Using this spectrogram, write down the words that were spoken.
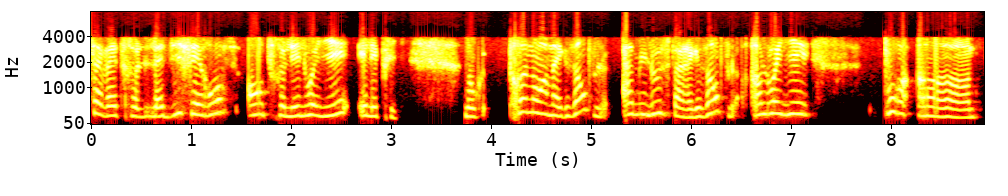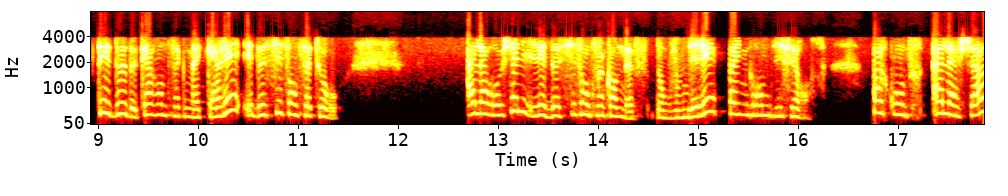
Ça va être la différence entre les loyers et les prix. Donc, prenons un exemple. À Mulhouse, par exemple, un loyer pour un T2 de 45 mètres carrés est de 607 euros. À La Rochelle, il est de 659. Donc, vous me direz, pas une grande différence. Par contre, à l'achat,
